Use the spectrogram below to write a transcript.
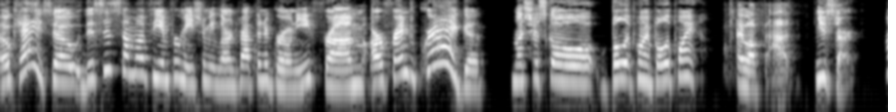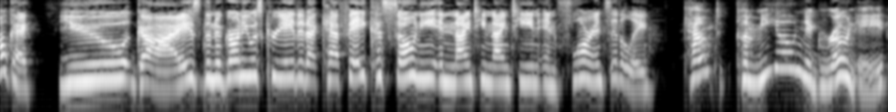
Okay, so this is some of the information we learned about the Negroni from our friend Greg. Let's just go bullet point, bullet point. I love that. You start. Okay. You guys, the Negroni was created at Cafe Casoni in 1919 in Florence, Italy. Count Camillo Negroni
